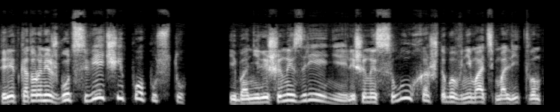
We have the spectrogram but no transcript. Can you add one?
перед которыми жгут свечи попусту, ибо они лишены зрения, лишены слуха, чтобы внимать молитвам,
